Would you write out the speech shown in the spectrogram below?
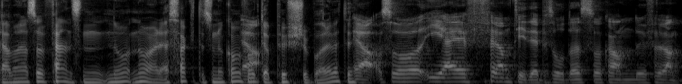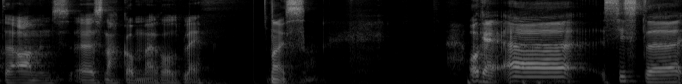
Ja, men altså, fansen Nå, nå har jeg sagt det, så nå kommer folk Ja. til å pushe på det, vet du. Ja, så i ei framtidig episode så kan du forvente Amunds uh, snakk om eh, Coldplay. Nice. Ok, Uh, siste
